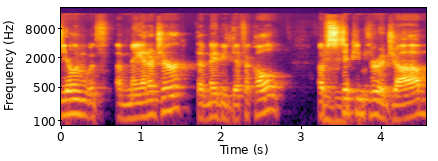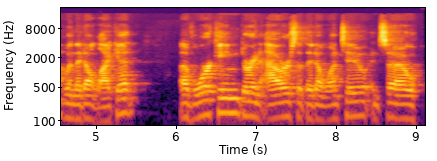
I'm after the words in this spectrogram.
dealing with a manager that may be difficult, of mm-hmm. sticking through a job when they don't like it, of working during hours that they don't want to. And so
